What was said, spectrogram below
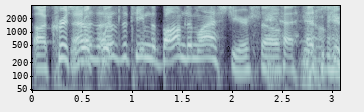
Uh, Chris, That real was, that was the team that bombed him last year. So That's true.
